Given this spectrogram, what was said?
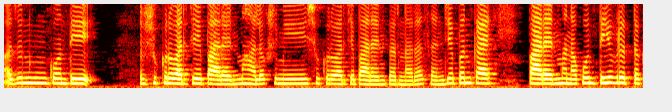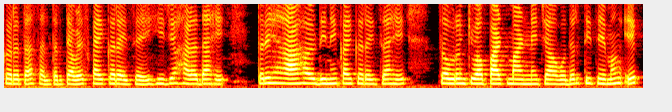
अजून कोणते शुक्रवारचे पारायण महालक्ष्मी शुक्रवारचे पारायण करणार असाल जे पण काय पारायण म्हणा कोणतेही व्रत करत असाल तर त्यावेळेस काय करायचं आहे? ही जी हळद आहे तर ह्या हळदीने काय करायचं आहे? चौरंग किंवा पाठ मांडण्याच्या अगोदर तिथे मग एक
